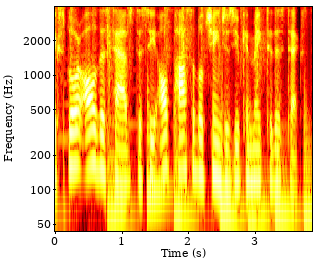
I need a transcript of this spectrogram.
Explore all these tabs to see all possible changes you can make to this text.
